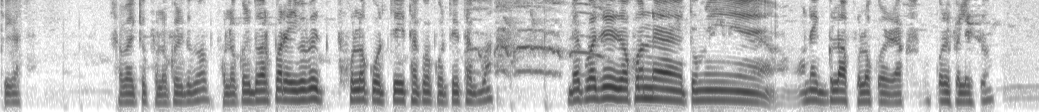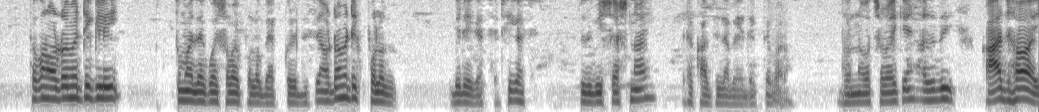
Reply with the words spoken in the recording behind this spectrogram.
ঠিক আছে? সবাইকে ফলো করে দেবো ফলো করে দেওয়ার পর এইভাবে ফলো করতেই থাকবা করতেই থাকবা। দেখবা যে যখন তুমি অনেকগুলা ফলো করে রাখছো, করে ফেলেছো, তখন অটোমেটিকলি তোমার দেখবা সবাই ফলো ব্যাক করে দিছে। অটোমেটিক ফলো বেড়ে গেছে, ঠিক আছে? যদি বিশ্বাস নয় এটা কাজে লাগিয়ে দেখতে পারো। ধন্যবাদ সবাইকে। আর যদি কাজ হয়,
